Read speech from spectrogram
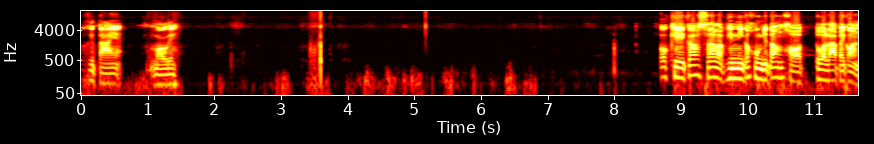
ก็คือตายอะบอกเลย โอเคก็สำหรับคลิปนี้ก็คงจะต้องขอตัวลาไปก่อน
